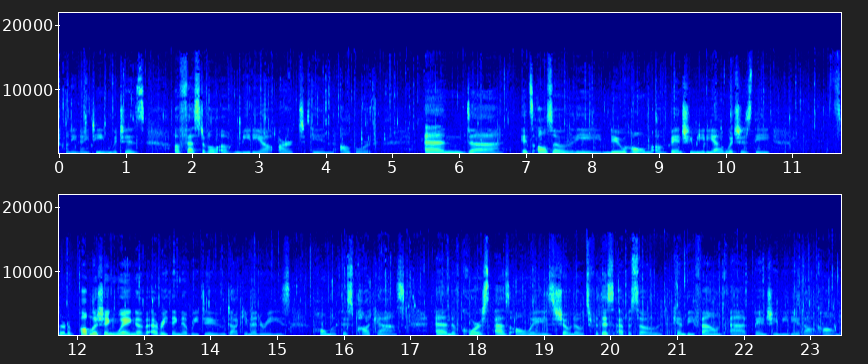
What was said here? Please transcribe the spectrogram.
2019, which is a festival of media art in Aalborg. And uh, it's also the new home of Banshee Media, which is the sort of publishing wing of everything that we do documentaries, home of this podcast. And of course, as always, show notes for this episode can be found at bansheemedia.com.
